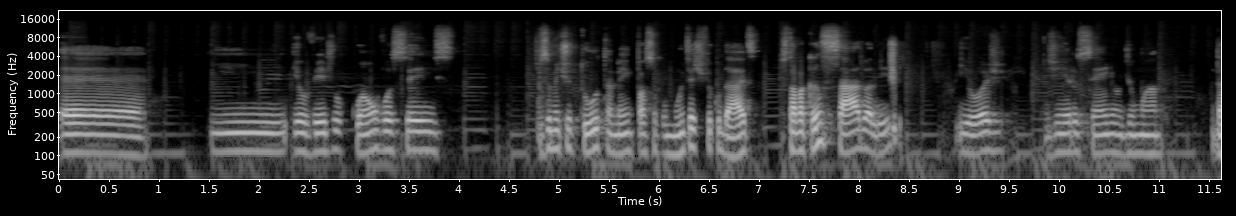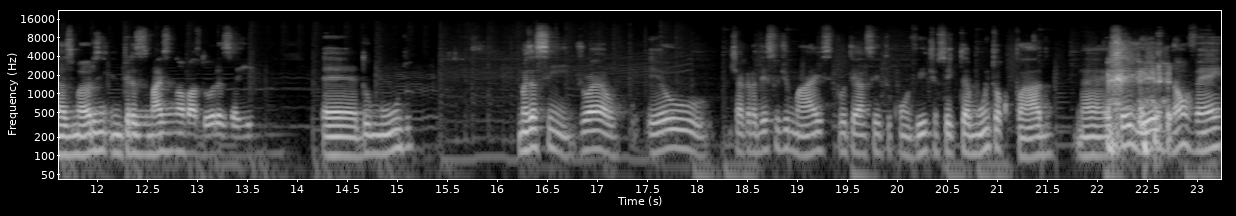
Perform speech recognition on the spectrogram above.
É, e eu vejo o quão vocês, principalmente tu também, passou por muitas dificuldades. Estava cansado ali e hoje, engenheiro sênior de uma das maiores empresas mais inovadoras aí é, do mundo. Mas assim, Joel, eu te agradeço demais por ter aceito o convite. Eu sei que tu é muito ocupado, né? Eu sei mesmo, não vem.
